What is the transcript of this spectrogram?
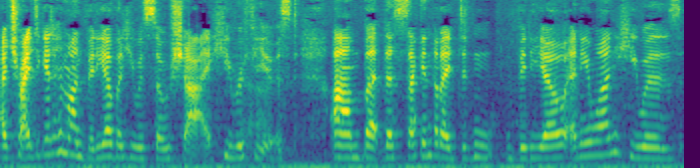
I tried to get him on video, but he was so shy. He refused. Um, but the second that I didn't video anyone, he was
